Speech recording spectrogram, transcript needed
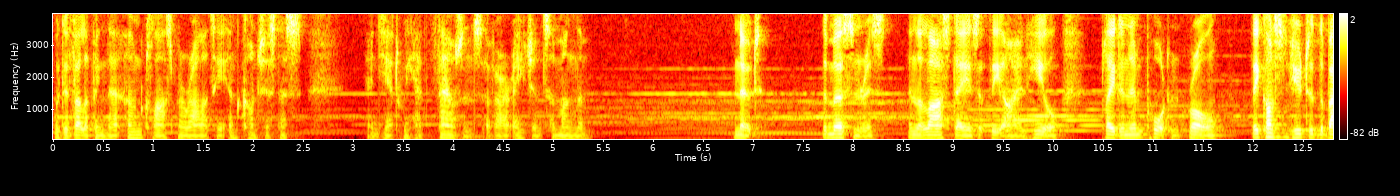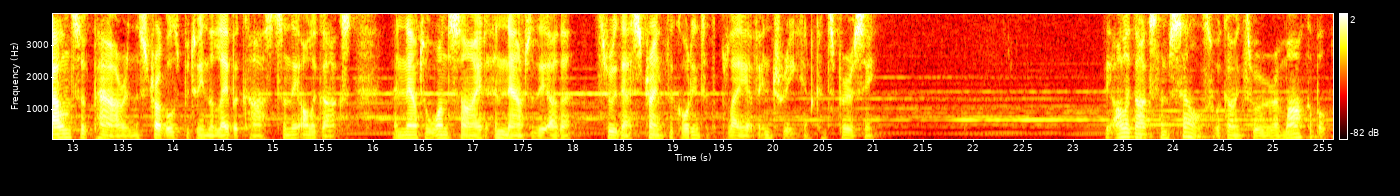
were developing their own class morality and consciousness. And yet we had thousands of our agents among them. Note: The mercenaries, in the last days of the Iron Heel, played an important role. They constituted the balance of power in the struggles between the labor castes and the oligarchs, and now to one side and now to the other, through their strength according to the play of intrigue and conspiracy. The oligarchs themselves were going through a remarkable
